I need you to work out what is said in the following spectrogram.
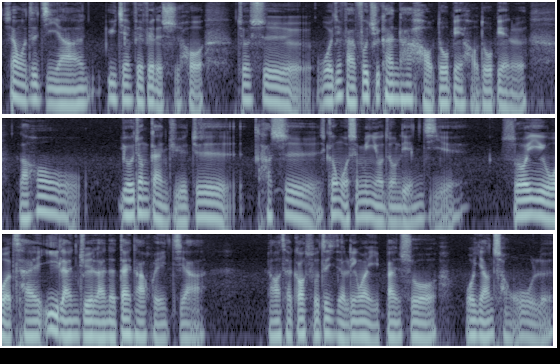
像我自己啊，遇见菲菲的时候，就是我已经反复去看它好多遍、好多遍了，然后有一种感觉，就是它是跟我生命有种连结，所以我才毅然决然的带它回家，然后才告诉自己的另外一半说，我养宠物了。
